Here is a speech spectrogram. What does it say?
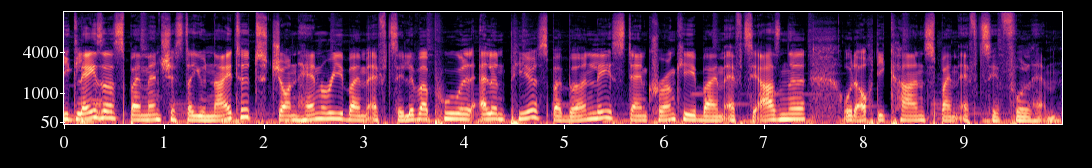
Die Glazers bei Manchester United, John Henry beim FC Liverpool, Alan Pierce bei Burnley, Stan Kroenke beim FC Arsenal oder auch die Kahns beim FC Fulham.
